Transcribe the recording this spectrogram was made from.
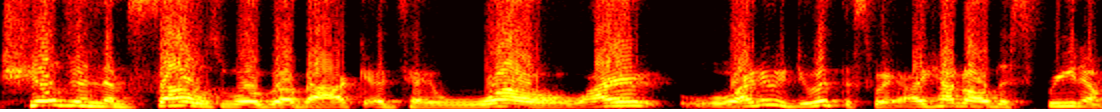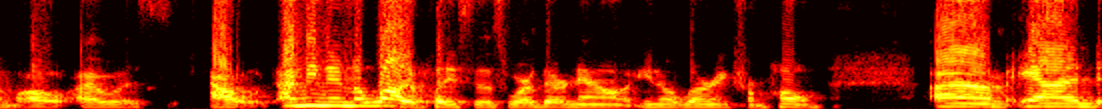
children themselves will go back and say, "Whoa, why why do we do it this way? I had all this freedom while I was out." I mean, in a lot of places where they're now, you know, learning from home. Um, and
